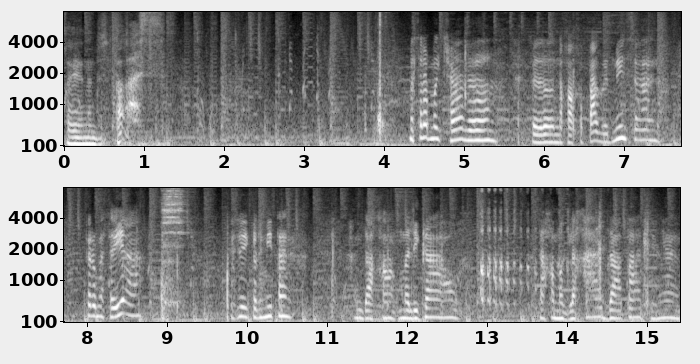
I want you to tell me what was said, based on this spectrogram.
Kaya nandun sa taas? Masarap mag-travel. Pero nakakapagod minsan. Pero masaya. Kasi kalimitan, handa kang maligaw. Handa kang maglakad dapat. Ganyan.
